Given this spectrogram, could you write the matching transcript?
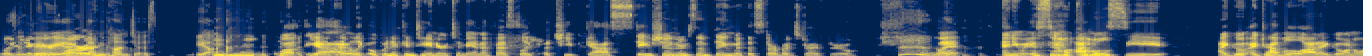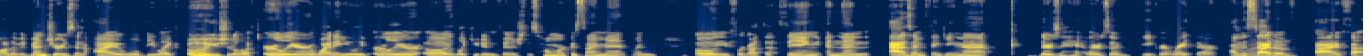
like very unconscious. Yeah. Mm-hmm. Well, yeah, I like open a container to manifest like a cheap gas station or something with a Starbucks drive-through. But anyway, so I will see I go I travel a lot. I go on a lot of adventures and I will be like, "Oh, you should have left earlier. Why didn't you leave earlier? Oh, like you didn't finish this homework assignment and oh, you forgot that thing." And then as I'm thinking that, there's a there's a egret right there on the wow. side of I-5.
